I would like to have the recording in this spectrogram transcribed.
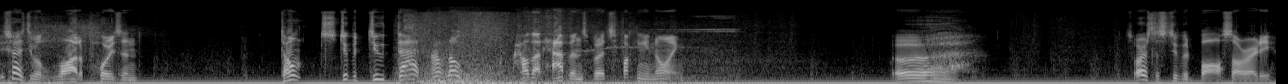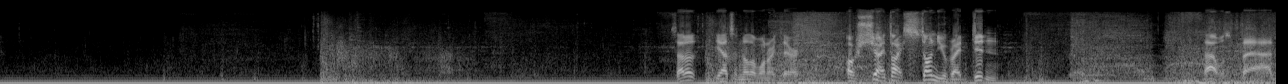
These guys do a lot of poison. Don't, stupid dude, that! I don't know how that happens, but it's fucking annoying. Ugh. So where's the stupid boss already? Is that a... Yeah, it's another one right there. Oh shit, I thought I stunned you, but I didn't. That was bad.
